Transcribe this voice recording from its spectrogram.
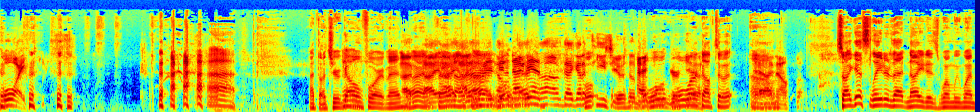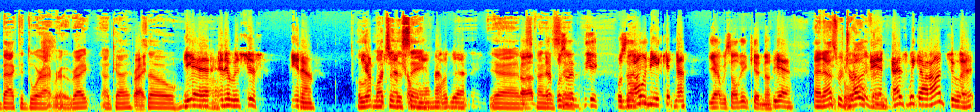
Oi. I thought you were going for it, man. I, All right, I, fair I, enough. I, I, I, I got to tease you a bit we'll, longer. We'll work yeah. up to it. Yeah, um, I know. So I guess later that night is when we went back to Dorat Road, right? Okay. Right. So yeah, uh, and it was just you know a little much of the same. Man, that was it. Yeah, it was uh, kind of wasn't it the wasn't well, the echidna. Yeah, we saw the echidna. Yeah. And as we're cool. driving, oh, and as we got onto it,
